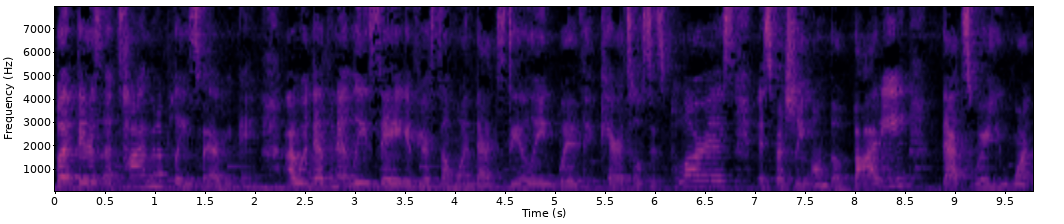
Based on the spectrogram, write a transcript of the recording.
but there's a time and a place for everything. I would definitely say if you're someone that's dealing with keratosis pilaris, especially on the body, that's where you want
